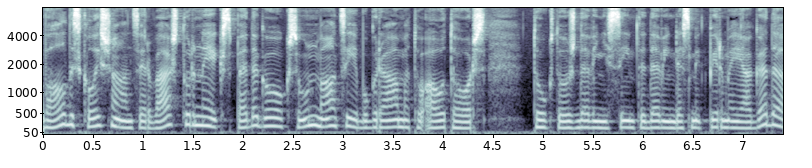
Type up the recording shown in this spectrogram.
Valdis Klišāns ir vēsturnieks, pedagogs un mācību grāmatu autors. 1991. gadā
